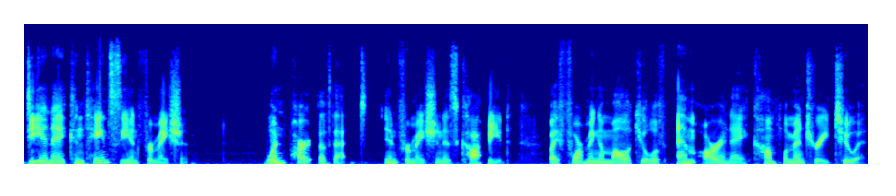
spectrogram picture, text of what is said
DNA contains the information. One part of that information is copied by forming a molecule of mRNA complementary to it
